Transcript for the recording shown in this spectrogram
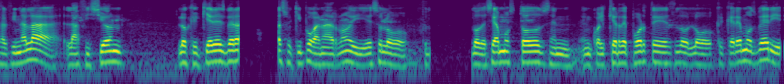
Al final la, afición lo que quiere es ver a su equipo ganar, ¿no? Y eso lo, pues, lo deseamos todos en, en, cualquier deporte, es lo, lo que queremos ver y,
